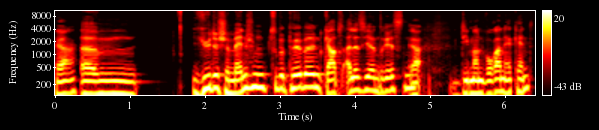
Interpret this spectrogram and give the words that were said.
Ja. ähm, jüdische Menschen zu bepöbeln, gab's alles hier in Dresden. Ja. Die man woran erkennt?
